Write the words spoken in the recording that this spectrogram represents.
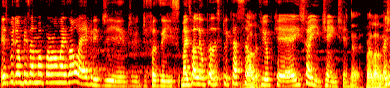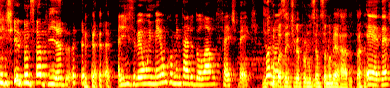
Eles podiam pensar numa forma mais alegre de, de, de fazer isso. Mas valeu pela explicação, Valeu. viu? Porque é isso aí, gente. É, vai lá, A Lê. gente não sabia. do- a gente recebeu um e-mail, um comentário do Olavo Fatback. Desculpa se a gente estiver pronunciando seu nome errado, tá? É, deve,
